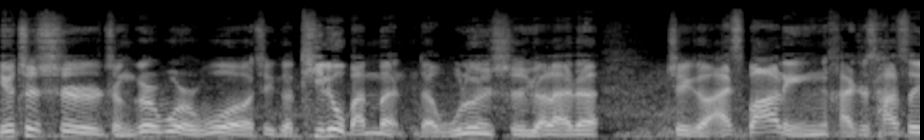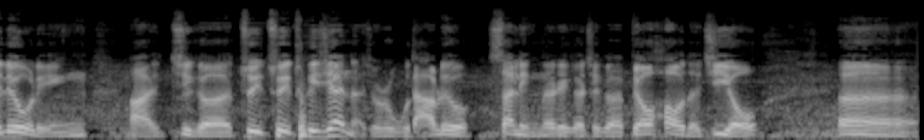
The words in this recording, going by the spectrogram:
因为这是整个沃尔沃这个 T 六版本的，无论是原来的这个 S 八零还是 x C 六零啊，这个最最推荐的就是五 W 三零的这个这个标号的机油。呃，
